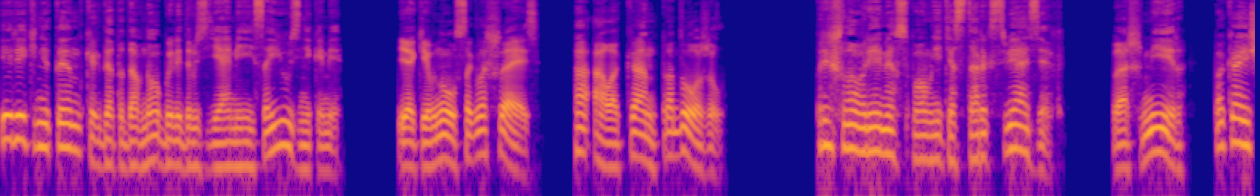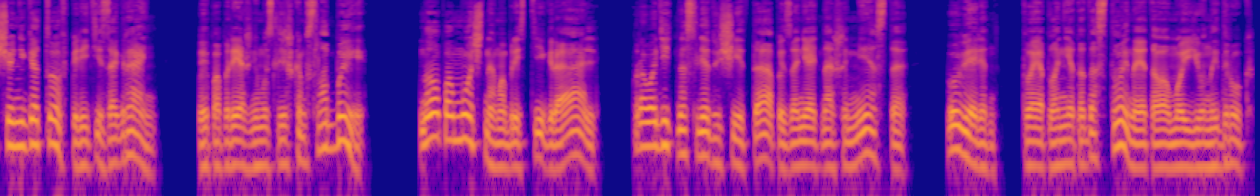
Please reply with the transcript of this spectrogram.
и Рикнитен когда-то давно были друзьями и союзниками. Я кивнул, соглашаясь, а Алакан продолжил. Пришло время вспомнить о старых связях. Ваш мир пока еще не готов перейти за грань. Вы по-прежнему слишком слабы. Но помочь нам обрести Грааль, проводить на следующий этап и занять наше место, уверен, твоя планета достойна этого, мой юный друг.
